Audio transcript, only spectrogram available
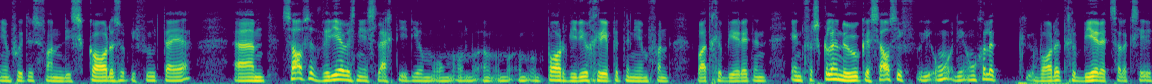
Neem foto's van die skades op die voertuie. Ehm um, selfs 'n video is nie 'n slegte idee om om om om 'n paar videogrepe te neem neem van wat gebeur het en en verskillende hoeke selfs die die, on, die ongeluk waar dit gebeur het sal ek sê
